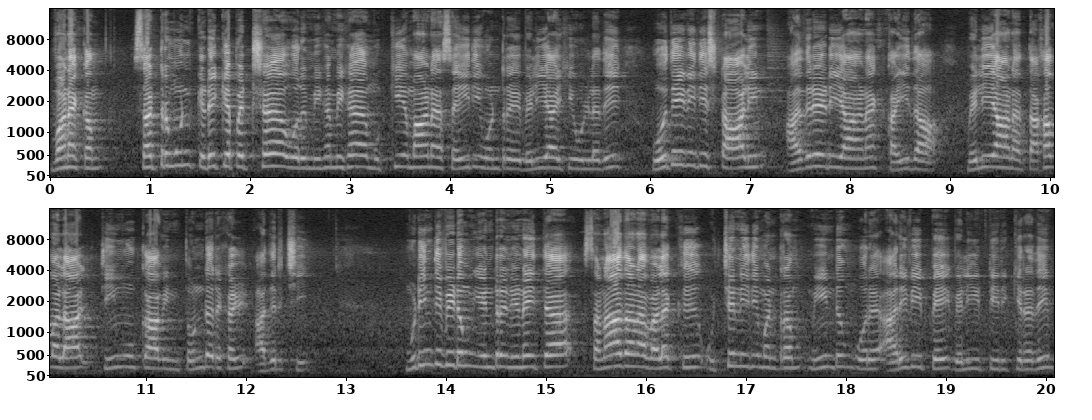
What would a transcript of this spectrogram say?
வணக்கம். சற்று முன் கிடைக்கப்பெற்ற ஒரு மிக மிக முக்கியமான செய்தி ஒன்று வெளியாகியுள்ளது உதயநிதி ஸ்டாலின் அதிரடியான கைதா வெளியான தகவலால் திமுகவின் தொண்டர்கள் அதிர்ச்சி. முடிந்துவிடும் என்று நினைத்த சனாதன வழக்கு உச்சநீதிமன்றம் மீண்டும் ஒரு அறிவிப்பை வெளியிட்டிருக்கிறது.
